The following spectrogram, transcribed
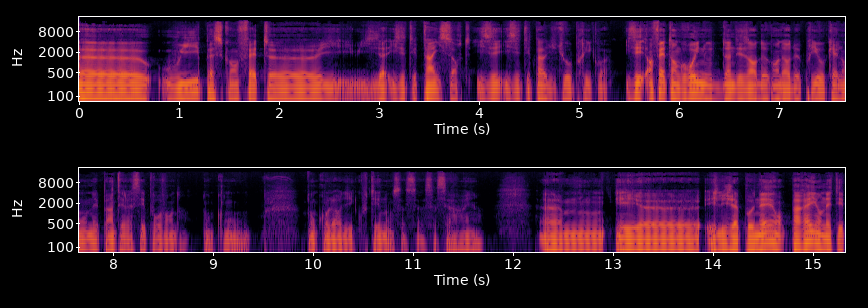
Euh, oui, parce qu'en fait, euh, ils, ils, étaient pas, ils sortent, ils, étaient pas du tout au prix, quoi. En fait, en gros, ils nous donnent des ordres de grandeur de prix auxquels on n'est pas intéressé pour vendre. Donc, on, donc, on leur dit, écoutez, non, ça, ça, sert à rien. Euh, et, les Japonais, on- pareil, on était,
